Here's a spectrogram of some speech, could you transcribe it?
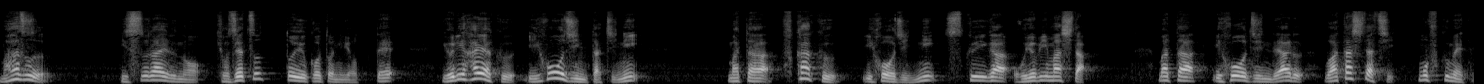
まずイスラエルの拒絶ということによってより早く違法人たちにまた深く違法人に救いが及びました。また違法人である私たちも含めて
